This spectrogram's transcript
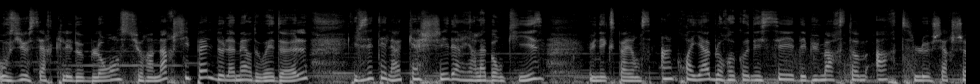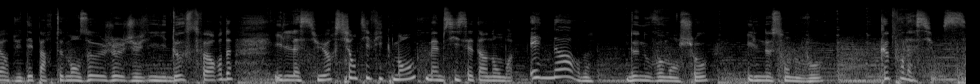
aux yeux cerclés de blanc sur un archipel de la mer de Weddell. Ils étaient là, cachés derrière la banquise. Une expérience incroyable, reconnaissait début mars Tom Hart, le chercheur du département zoologie d'Oxford. Il l'assure scientifiquement, même si c'est un nombre énorme de nouveaux manchots, ils ne sont nouveaux que pour la science.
